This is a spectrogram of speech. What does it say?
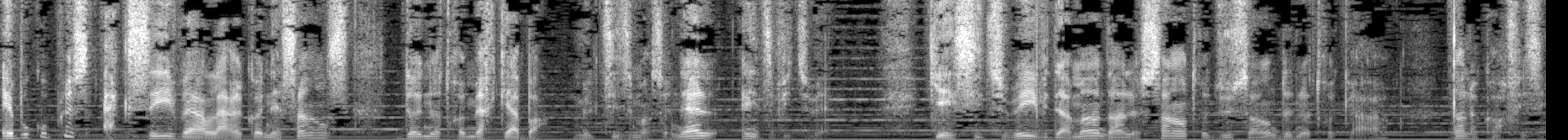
est beaucoup plus axé vers la reconnaissance de notre Merkaba multidimensionnel individuel, qui est situé évidemment dans le centre du centre de notre cœur, dans le corps physique.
